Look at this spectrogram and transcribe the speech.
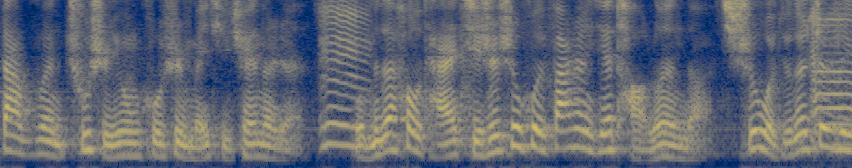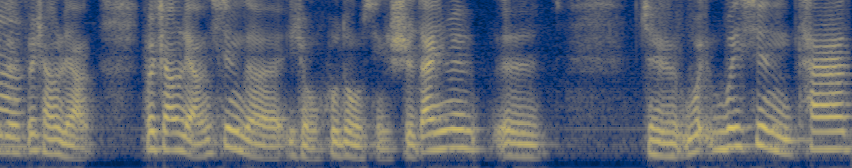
大部分初始用户是媒体圈的人，嗯，我们在后台其实是会发生一些讨论的，其实我觉得这是一个非常良非常良性的一种互动形式，但因为呃，这个微微信它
